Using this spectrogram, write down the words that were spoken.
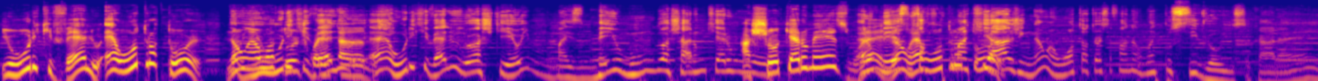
E o Uric velho é outro ator. Não, é e o o ator Uric de 40 velho, anos. É, o Uric velho, eu acho que eu e mais meio mundo acharam que era um. Achou que era o mesmo. era é, o mesmo, não, é outro com ator. maquiagem. Não, é um outro ator. Você fala, não, não é possível isso, cara. É.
